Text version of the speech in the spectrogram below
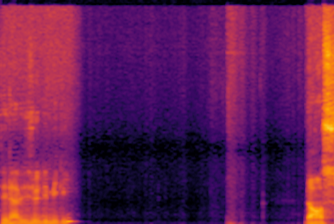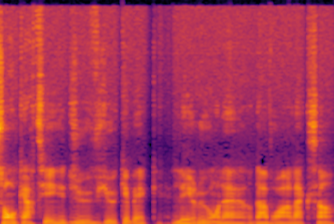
C'est dans les yeux d'Émilie? Dans son quartier du vieux Québec, les rues ont l'air d'avoir l'accent.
